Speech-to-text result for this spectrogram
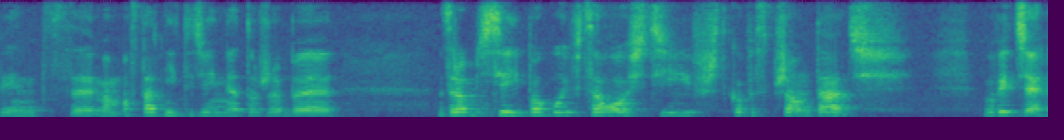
więc y, mam ostatni tydzień na to, żeby zrobić jej pokój w całości, wszystko wysprzątać. Bo wiecie,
